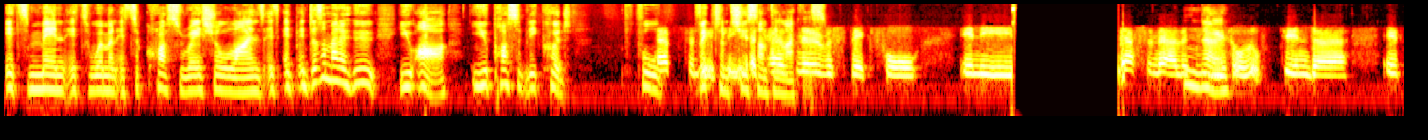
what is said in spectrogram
It's men, it's women, it's across racial lines. It, it, it doesn't matter who you are, you possibly could fall Absolutely. victim to something like no this. no respect for any nationalities no. or gender. It's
